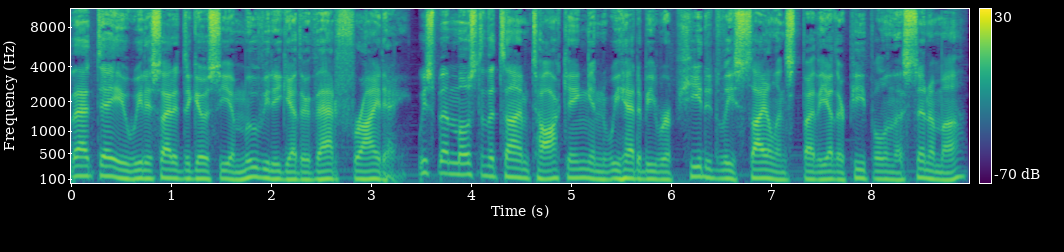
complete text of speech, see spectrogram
That day, we decided to go see a movie together that Friday. We spent most of the time talking, and we had to be repeatedly silenced by the other people in the cinema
